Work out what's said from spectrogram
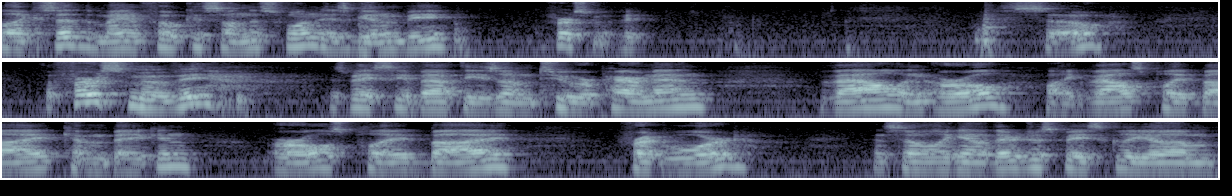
But like I said, the main focus on this one is going to be the first movie. So, the first movie is basically about these um, two repairmen, Val and Earl. Like Val's played by Kevin Bacon, Earl's played by Fred Ward. And so like you know they're just basically um,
